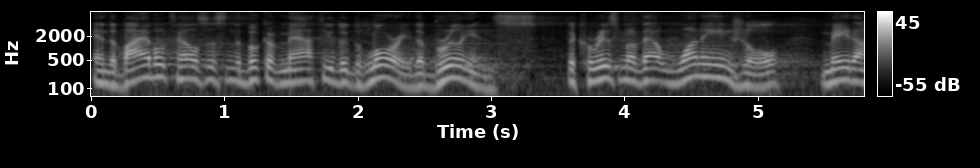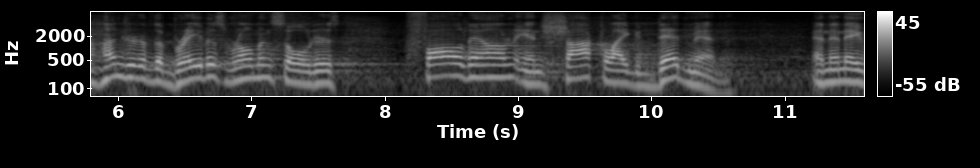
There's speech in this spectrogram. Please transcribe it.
And the Bible tells us in the book of Matthew the glory, the brilliance, the charisma of that one angel made a hundred of the bravest Roman soldiers fall down in shock like dead men. And then they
